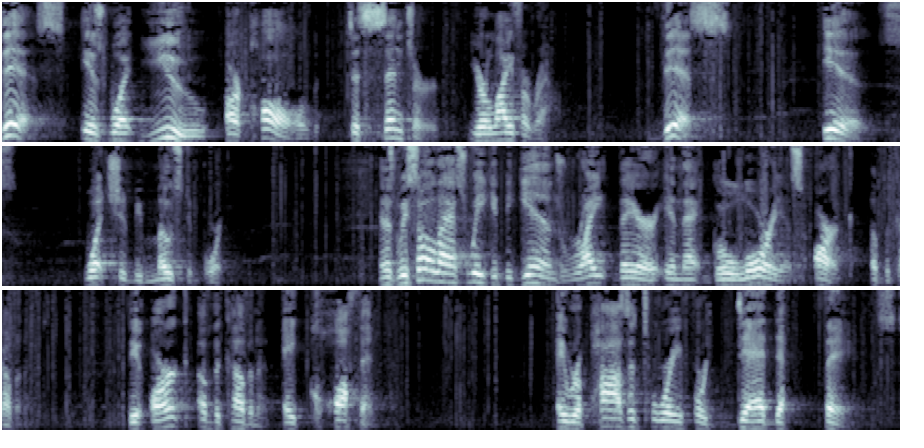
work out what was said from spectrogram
This is what you are called to center your life around. This is what should be most important. And as we saw last week, it begins right there in that glorious Ark of the Covenant. The Ark of the Covenant, a coffin, a repository for dead things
